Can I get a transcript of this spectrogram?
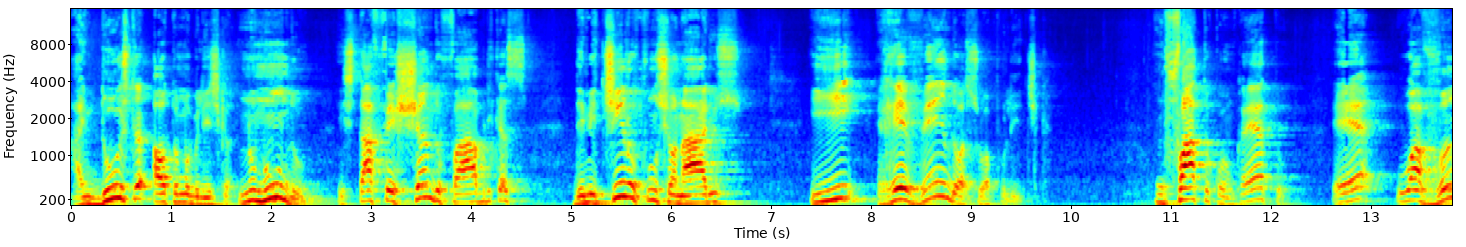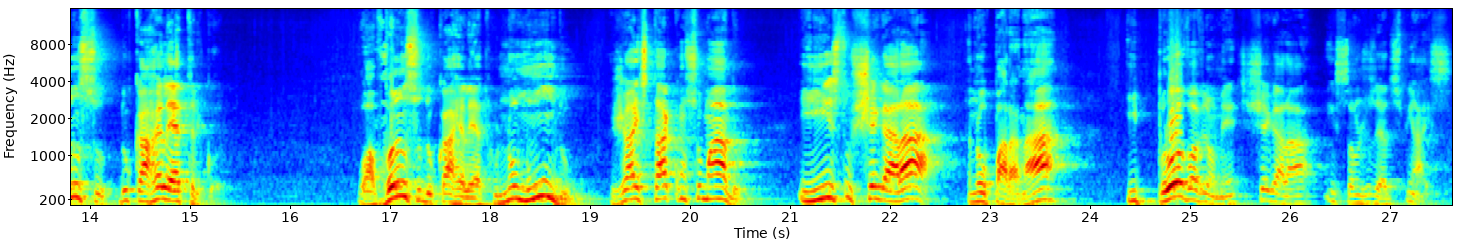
A indústria automobilística no mundo está fechando fábricas, demitindo funcionários e revendo a sua política. Um fato concreto é o avanço do carro elétrico. O avanço do carro elétrico no mundo já está consumado e isto chegará no Paraná e provavelmente chegará em São José dos Pinhais.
